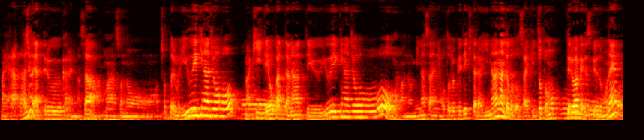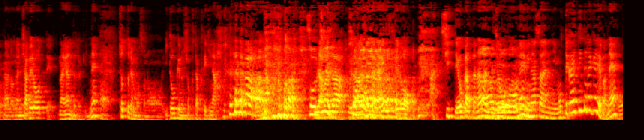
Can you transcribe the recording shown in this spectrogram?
まあや、ラジオやってるからにはさ、まあ、その、ちょっとでも有益な情報、まあ、聞いてよかったなっていう有益な情報を、はい。あの、皆さんにお届けできたらいいな、なんてことを最近ちょっと思ってるわけですけれどもね、うんあの、何喋ろうって悩んだ時にね、はい。ちょっとでもその、伊藤家の食卓的な、裏技、裏技じゃないですけど、あ、知ってよかったななんて情報をね、皆さんに持って帰っていただければね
